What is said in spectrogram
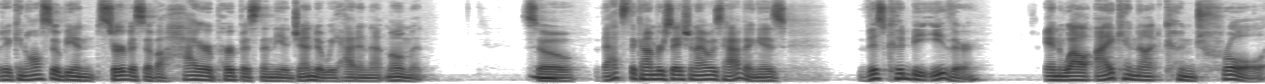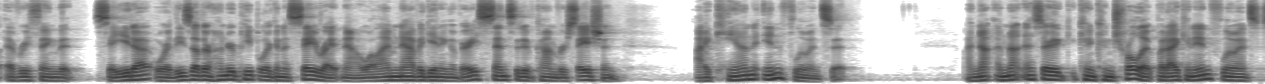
but it can also be in service of a higher purpose than the agenda we had in that moment. So mm. that's the conversation I was having is this could be either. And while I cannot control everything that Saiyyidah or these other 100 people are going to say right now while I'm navigating a very sensitive conversation, I can influence it. I'm not, I'm not necessarily can control it, but I can influence.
